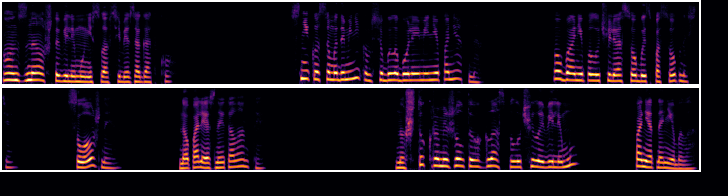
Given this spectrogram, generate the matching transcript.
Он знал, что Велиму несла в себе загадку. С Никласом и Домиником все было более-менее понятно. Оба они получили особые способности, сложные, но полезные таланты. Но что, кроме желтых глаз, получила Велиму, понятно не было.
